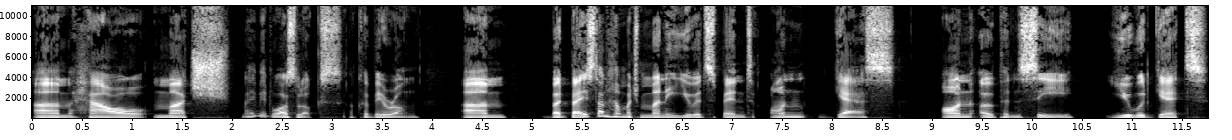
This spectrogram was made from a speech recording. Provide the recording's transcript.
um, how much, maybe it was looks, I could be wrong, um, but based on how much money you had spent on gas on OpenSea, you would get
